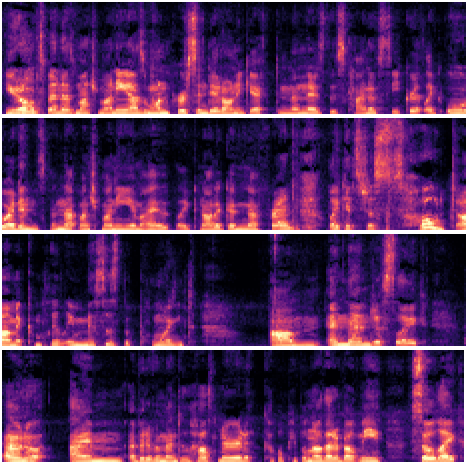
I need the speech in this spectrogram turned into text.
You don't spend as much money as one person did on a gift, and then there's this kind of secret like, ooh, I didn't spend that much money. Am I like not a good enough friend? Like it's just so dumb. It completely misses the point. Um, and then just like I don't know, I'm a bit of a mental health nerd. A couple people know that about me. So like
